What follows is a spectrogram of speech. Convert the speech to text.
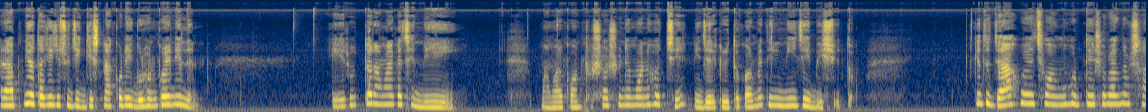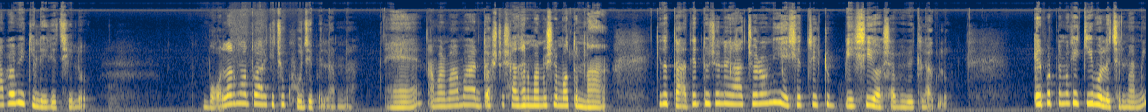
আর আপনিও তাকে কিছু জিজ্ঞেস না করেই গ্রহণ করে নিলেন? এর উত্তর আমার কাছে নেই। মামার কণ্ঠস্বর শুনে মনে হচ্ছে নিজের কৃতকর্মে তিনি নিজেই বিস্মিত। কিন্তু যা হয়েছে ওই মুহূর্তে এসব একদম স্বাভাবিকই লেগেছিল। বলার মতো আর কিছু খুঁজে পেলাম না। হ্যাঁ আমার মামা আর দশটা সাধারণ মানুষের মতো না, কিন্তু তাদের দুজনের আচরণই এক্ষেত্রে একটু বেশি অস্বাভাবিক লাগল। এরপর তোমাকে কি বলেছেন মামি?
